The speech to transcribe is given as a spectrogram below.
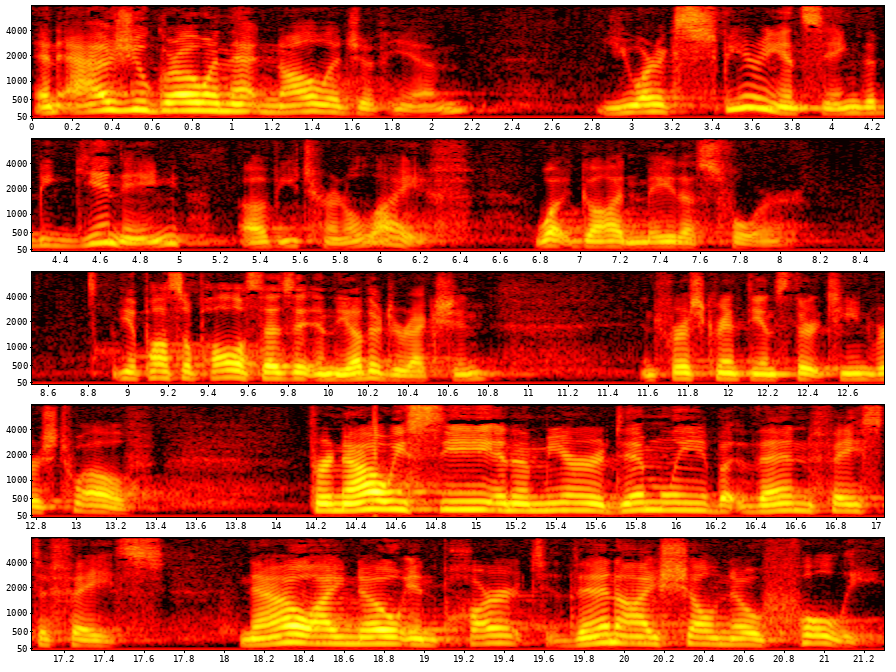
and as you grow in that knowledge of him, you are experiencing the beginning of eternal life, what God made us for. The Apostle Paul says it in the other direction in 1 Corinthians 13, verse 12. For now we see in a mirror dimly, but then face to face. Now I know in part, then I shall know fully,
